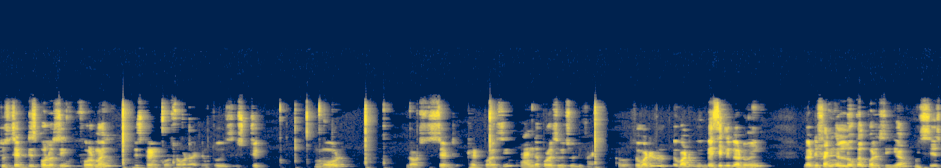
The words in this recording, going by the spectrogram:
to set this policy for my this current code. So what i can do is strict mode dot set thread policy and the policy which we define. So what it what basically we are doing we are defining a local policy here which says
